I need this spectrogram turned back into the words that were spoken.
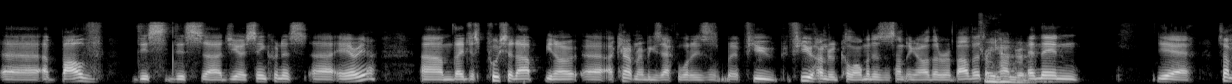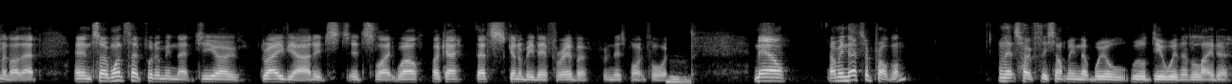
uh, above this this uh, geosynchronous uh, area. Um, they just push it up, you know, uh, I can't remember exactly what it is, but a few few hundred kilometers or something or other above it. 300. And then, yeah, something like that. And so once they put them in that geo graveyard, it's it's like, well, okay, that's going to be there forever from this point forward. Now, I mean, that's a problem, and that's hopefully something that we'll we'll deal with at a later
